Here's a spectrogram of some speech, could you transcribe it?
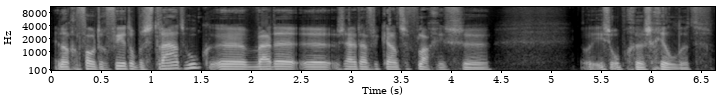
En dan gefotografeerd op een straathoek... waar de Zuid-Afrikaanse vlag is, is opgeschilderd.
